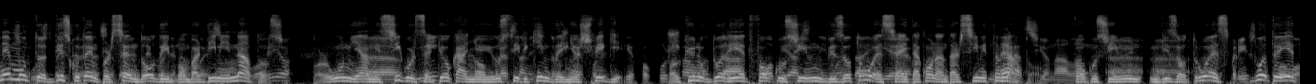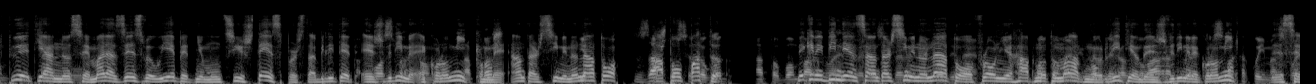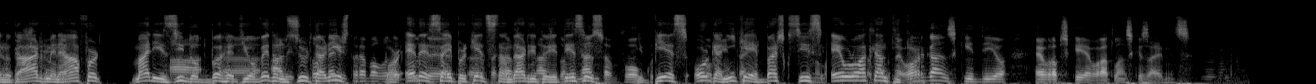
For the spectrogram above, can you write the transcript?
Ne mund të diskutojmë përse ndodhi bombardimi i NATO-s, por unë jam i sigurt se kjo ka një justifikim dhe një shpjegim. Por ky nuk duhet të jetë fokusi ynë mbizotërues sa i takon anëtarësimit në NATO. Fokusi ynë mbizotërues duhet të jetë pyetja nëse malazezëve u jepet një mundësi shtesë për stabilitet e zhvillim ekonomik me anëtarësimin në NATO apo pa të. Ne kemi bindjen se anëtarësimi në NATO ofron një hap më të madh në rritjen dhe zhvillimin ekonomik dhe se në të ardhmen e afërt Mali i Zi do të bëhet jo vetëm zyrtarisht, por edhe sa i përket standardit të jetesës, një pjesë organike e bashkësisë euroatlantike.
